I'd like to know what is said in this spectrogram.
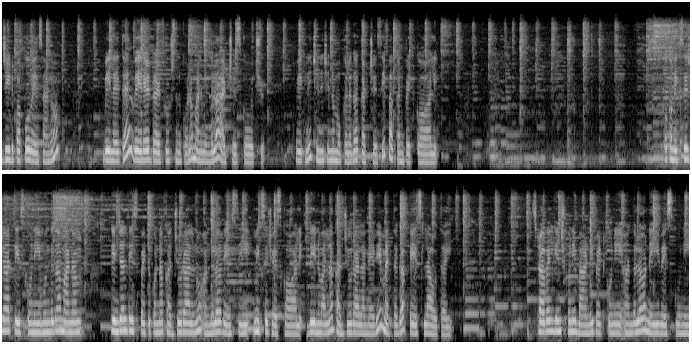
జీడిపప్పు వేసాను. వీలైతే వేరే డ్రై ఫ్రూట్స్ని కూడా మనం ఇందులో యాడ్ చేసుకోవచ్చు. వీటిని చిన్న చిన్న ముక్కలుగా కట్ చేసి పక్కన పెట్టుకోవాలి. ఒక మిక్సీ జార్ తీసుకొని ముందుగా మనం గింజలు తీసి పెట్టుకున్న ఖర్జూరాలను అందులో వేసి మిక్స్ చేసుకోవాలి. దీనివల్ల ఖర్జూరాలు అనేవి మెత్తగా పేస్ట్లా అవుతాయి. స్టవ్ వెలిగించుకుని బాండి పెట్టుకుని అందులో నెయ్యి వేసుకుని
